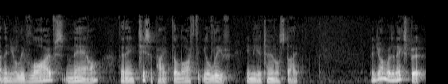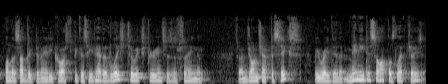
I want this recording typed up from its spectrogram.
and then you'll live lives now that anticipate the life that you'll live in the eternal state. Now, John was an expert on the subject of Antichrist because he'd had at least two experiences of seeing them. So in John chapter 6, we read there that many disciples left Jesus.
